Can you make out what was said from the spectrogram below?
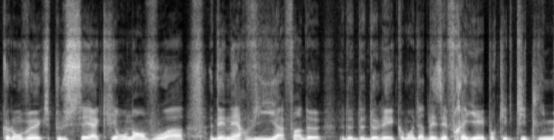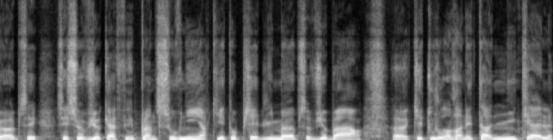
que l'on veut expulser, à qui on envoie des nervis afin de, de, de- de les, comment dire, de les effrayer pour qu'ils quittent l'immeuble. C'est c'est ce vieux café plein de souvenirs qui est au pied de l'immeuble, ce vieux bar euh, qui est toujours dans un état nickel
